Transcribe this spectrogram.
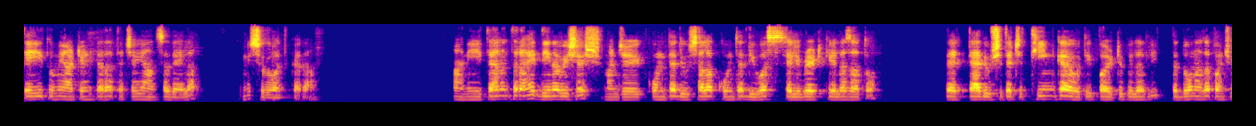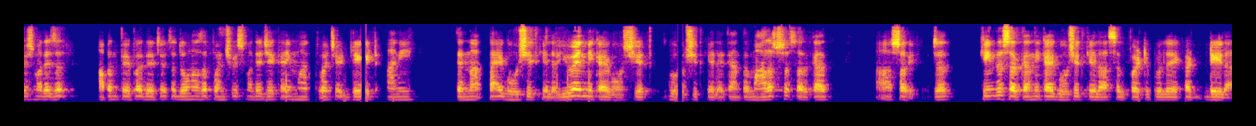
तेही तुम्ही अटेंड करा. त्याच्याही आन्सर द्यायला तुम्ही सुरुवात करा. आणि त्यानंतर आहे दिनविशेष. म्हणजे कोणत्या दिवसाला कोणत्या दिवस सेलिब्रेट केला जातो? तर त्या दिवशी त्याची थीम काय होती पर्टिक्युलरली तर दोन हजार पंचवीसमध्ये जर आपण पेपर देतोय तर दोन हजार पंचवीसमध्ये जे काही महत्त्वाचे डेट आणि त्यांना काय घोषित केलं युएनने काय घोषित घोषित केलं त्यानंतर महाराष्ट्र सरकार सॉरी जर केंद्र सरकारने काय घोषित केलं असेल पर्टिक्युलर एका डेला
